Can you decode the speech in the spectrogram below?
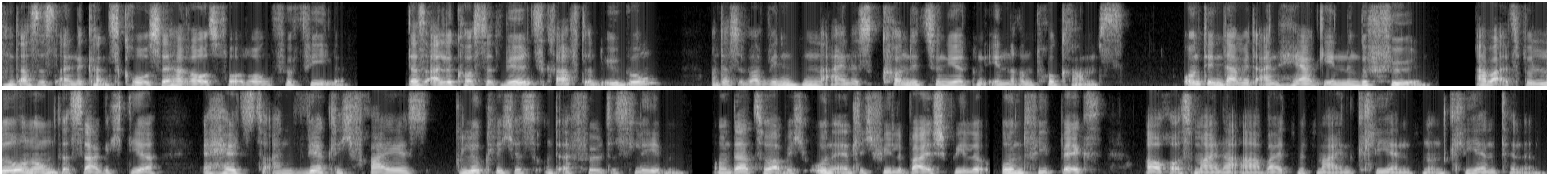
Und das ist eine ganz große Herausforderung für viele. Das alle kostet Willenskraft und Übung, und das Überwinden eines konditionierten inneren Programms und den damit einhergehenden Gefühlen. Aber als Belohnung, das sage ich dir, erhältst du ein wirklich freies, glückliches und erfülltes Leben. Und dazu habe ich unendlich viele Beispiele und Feedbacks auch aus meiner Arbeit mit meinen Klienten und Klientinnen.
